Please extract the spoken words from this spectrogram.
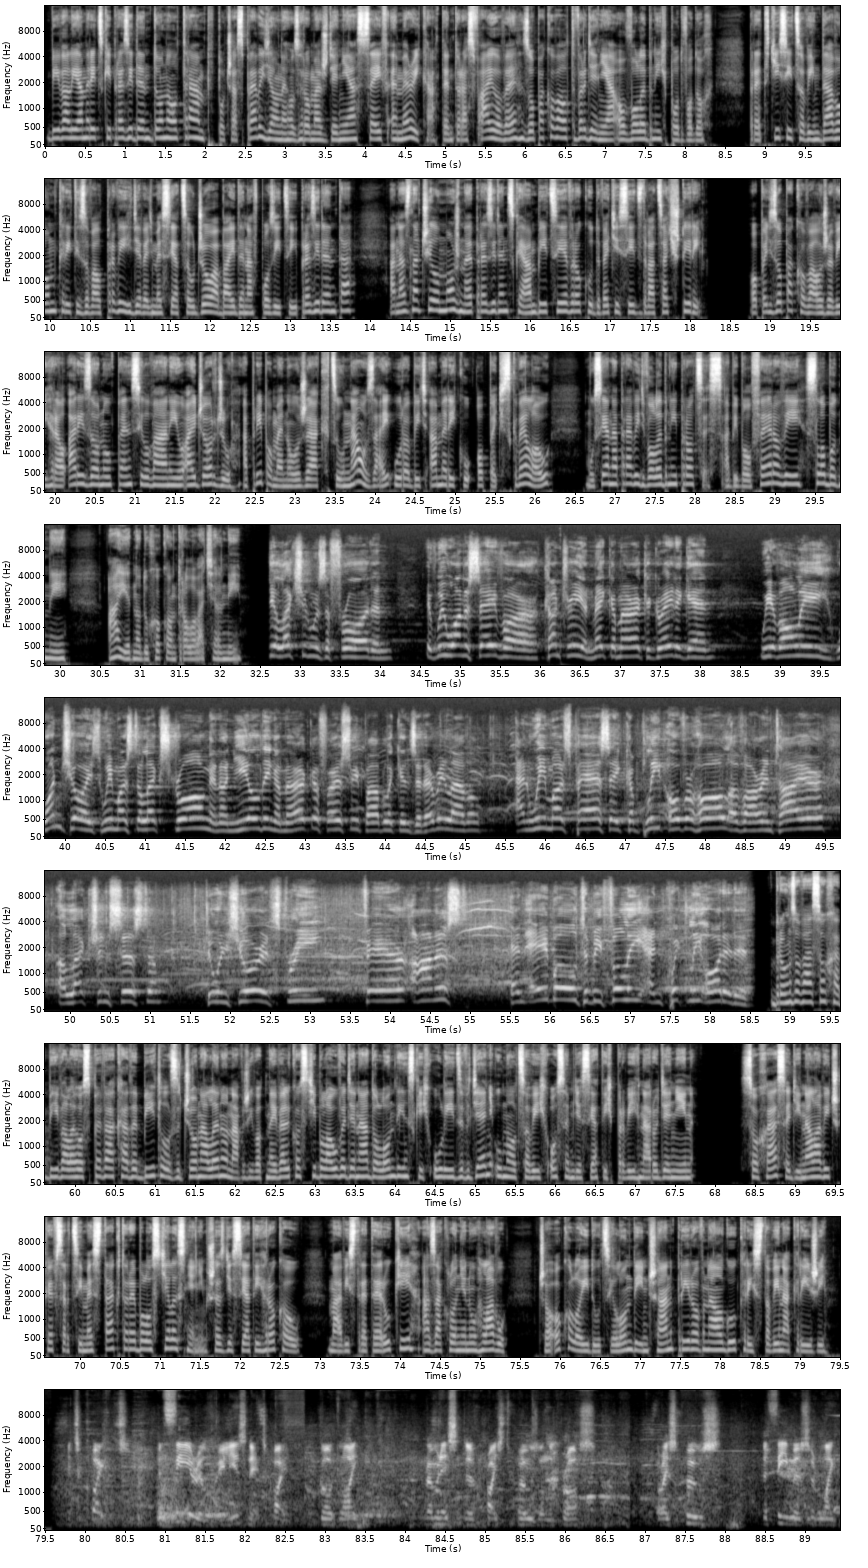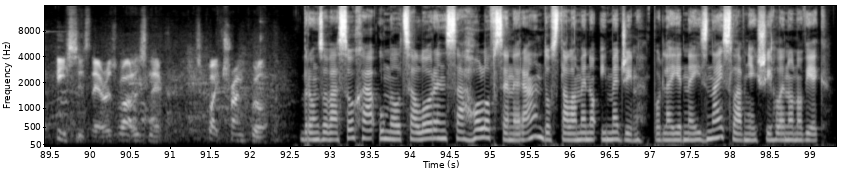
Bývalý americký prezident Donald Trump počas pravidelného zhromaždenia Safe America, tentoraz v Iowa, zopakoval tvrdenia o volebných podvodoch. Pred tisícovým davom kritizoval prvých 9 mesiacov Joea Bidena v pozícii prezidenta a naznačil možné prezidentské ambície v roku 2024. Opäť zopakoval, že vyhral Arizonu, Pensylvániu aj Georgiu a pripomenul, že ak chcú naozaj urobiť Ameriku opäť skvelou, musia napraviť volebný proces, aby bol férový, slobodný a jednoducho kontrolovateľný. The election was a fraud and if we want to save our country and make America great again, we have only one choice. We must elect strong and unyielding America First Republicans at every level, and we must pass a complete overhaul of our entire election system to ensure it's free, fair, honest, and able to be fully and quickly audited. Bronzová socha bývalého speváka The Beatles Johna Lennona v životnej veľkosti bola uvedená do londýnskych ulic v deň umelcových 81. narodenín. Socha sedí na lavičke v srdci mesta, ktoré bolo stelesnením 60. rokov. Má vystreté ruky a zaklonenú hlavu, čo okolo idúci Londýnčan prirovnal ku Kristovi na kríži. It's quite ethereal, really, isn't it? It's quite godlike, reminiscent of Christ's pose on the cross. But I suppose the theme of sort of like peace is there as well, isn't it? It's quite tranquil. Bronzová socha umelca Lorenza Holofsenera dostala meno Imagine podľa jednej z najslavnejších Lennonoviek.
